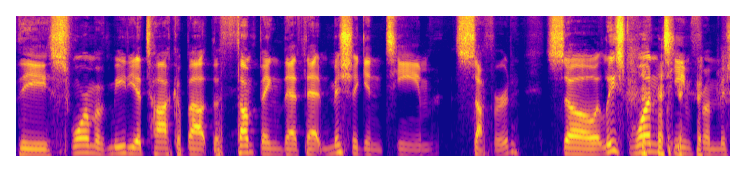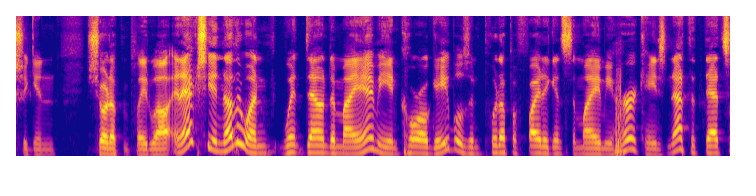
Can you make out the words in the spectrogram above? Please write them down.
the swarm of media talk about the thumping that that Michigan team suffered. So at least one team from Michigan showed up and played well. And actually, another one went down to Miami and Coral Gables and put up a fight against the Miami Hurricanes. Not that that's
